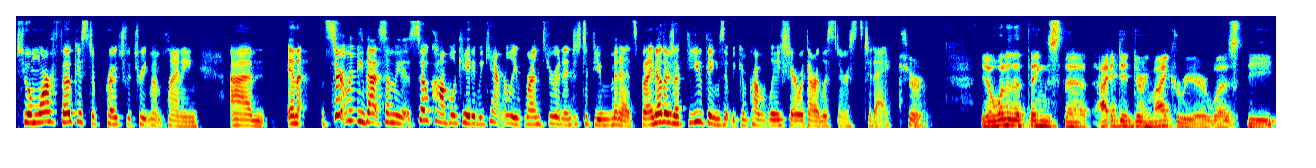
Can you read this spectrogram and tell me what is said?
to a more focused approach with treatment planning. Um, and certainly that's something that's so complicated, we can't really run through it in just a few minutes, but I know there's a few things that we can probably share with our listeners today. Sure. You know, one of the things that I did during my career was the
